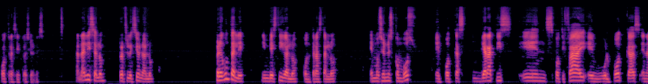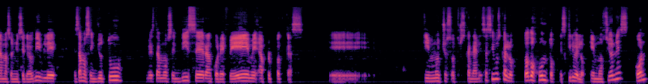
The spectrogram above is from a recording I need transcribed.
otras situaciones. Analízalo, reflexiónalo, pregúntale, investigalo, contrástalo. Emociones con vos, el podcast gratis en Spotify, en Google Podcast, en Amazon Music Audible. Estamos en YouTube, estamos en Deezer, Anchor FM, Apple Podcasts eh, y muchos otros canales. Así búscalo, todo junto, escríbelo. Emociones con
